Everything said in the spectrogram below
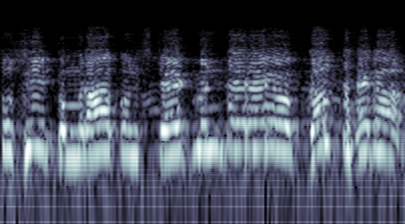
ਤੁਸੀਂ ਗੁੰਮਰਾਹ ਕਨ ਸਟੇਟਮੈਂਟ ਦੇ ਰਹੇ ਹੋ, ਗਲਤ ਹੈਗਾ।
